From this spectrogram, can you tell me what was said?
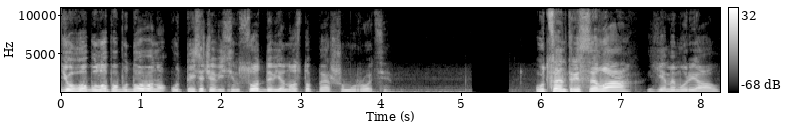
Його було побудовано у 1891 році. У центрі села є меморіал,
